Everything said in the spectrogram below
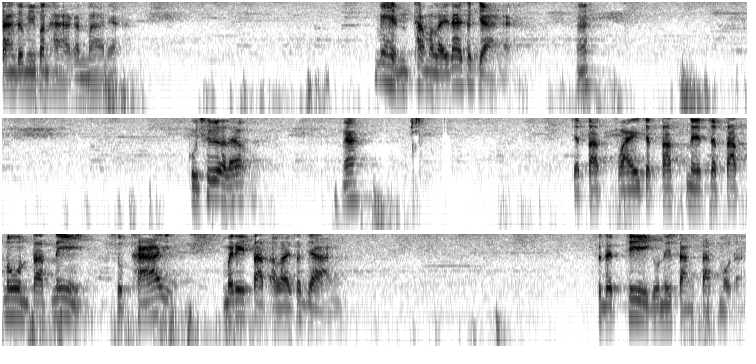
ต่างจะมีปัญหากันมาเนี่ย ไม่เห็นทำอะไรได้สักอย่างอะฮะกูเชื่อแล้ว นะ จะตัดไฟจะตัดเน็ตจะตัดนู่น ตัดนี่ สุดท้ายไม่ได้ตัดอะไรสักอย่าง เสด็จพี่อยู่ในสังตัดหมดอะ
